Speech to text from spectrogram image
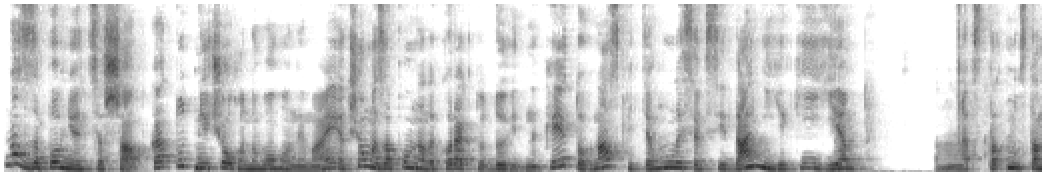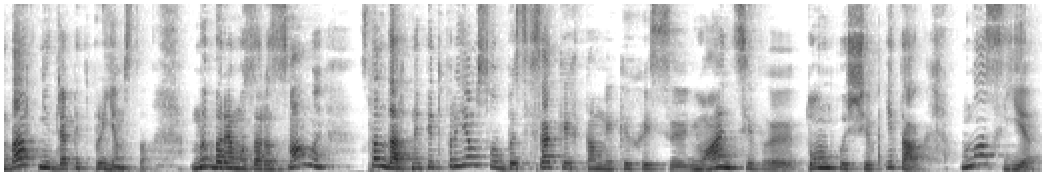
У нас заповнюється шапка, тут нічого нового немає. Якщо ми заповнили коректно довідники, то в нас підтягнулися всі дані, які є ну, стандартні для підприємства. Ми беремо зараз з вами стандартне підприємство без всяких там якихось нюансів, тонкощів. І так, у нас є.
